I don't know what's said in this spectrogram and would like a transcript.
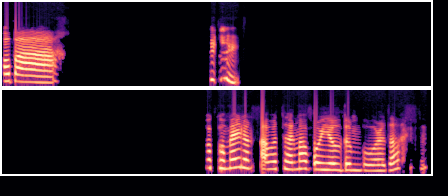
Hopa. Cocomelon avatarıma bayıldım bu arada.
